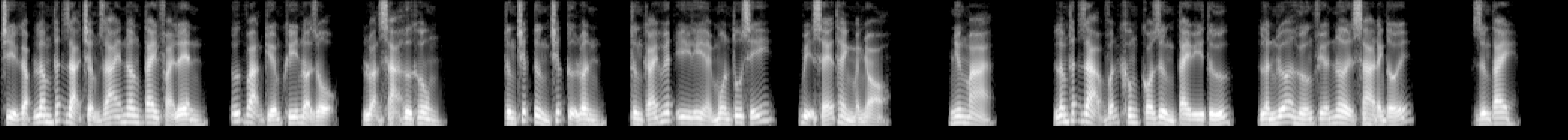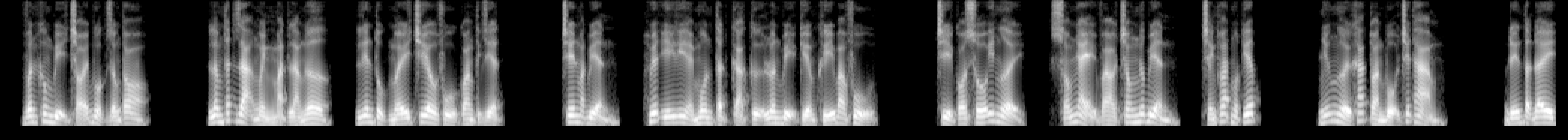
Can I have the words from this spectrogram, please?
Chỉ gặp lâm thất dạ chậm rãi nâng tay phải lên, ước vạn kiếm khí nở rộ, loạn xạ hư không. Từng chiếc từng chiếc cự luân, từng cái huyết y hải môn tu sĩ bị xé thành mảnh nhỏ. Nhưng mà, lâm thất dạ vẫn không có dừng tay ý tứ, lần nữa hướng phía nơi xa đánh tới. Dừng tay. Vân không bị trói buộc giống to. Lâm thất dạ ngoảnh mặt làm ngơ, liên tục mấy chiêu phủ quang tịch diệt. Trên mặt biển huyết y hệ môn tất cả cự luân bị kiếm khí bao phủ. Chỉ có số ít người, sóng nhảy vào trong nước biển, tránh thoát một kiếp. Những người khác toàn bộ chết thảm. Đến tận đây,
